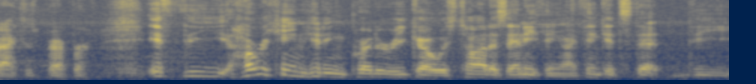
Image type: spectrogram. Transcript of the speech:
Praxis Prepper. If the hurricane hitting Puerto Rico has taught us anything, I think it's that the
